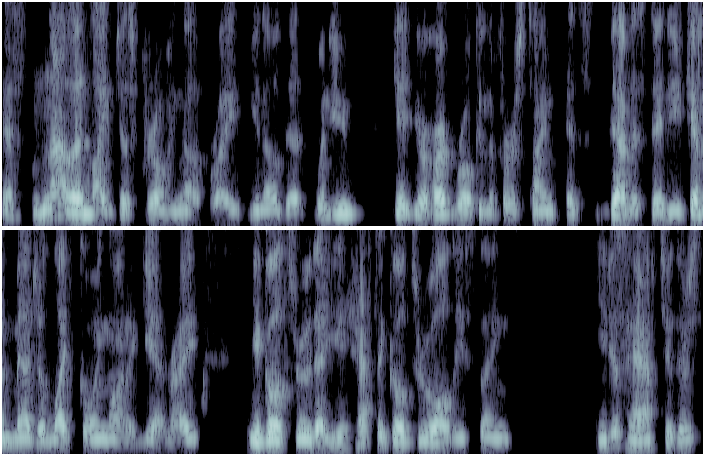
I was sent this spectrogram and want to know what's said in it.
it's not unlike just growing up, right? You know that when you get your heart broken the first time, it's devastating. You can't imagine life going on again, right? You go through that. You have to go through all these things. You just have to. There's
